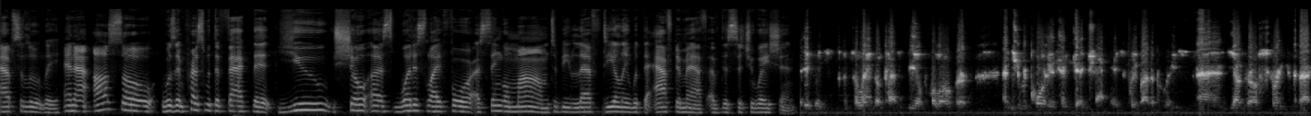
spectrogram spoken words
Absolutely. And I also was impressed with the fact that you show us what it's like for a single mom to be left dealing with the aftermath of this situation. It was Philando Castile pull over and she recorded him getting shot basically by the police. And young girl screamed in the back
